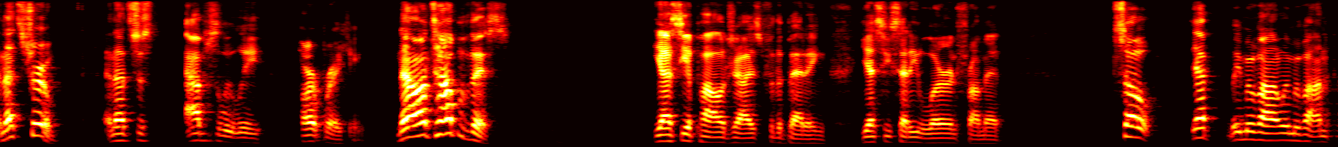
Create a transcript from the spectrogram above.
And that's true. And that's just absolutely heartbreaking. Now, on top of this, yes, he apologized for the betting. Yes, he said he learned from it. So, yep, we move on. We move on.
